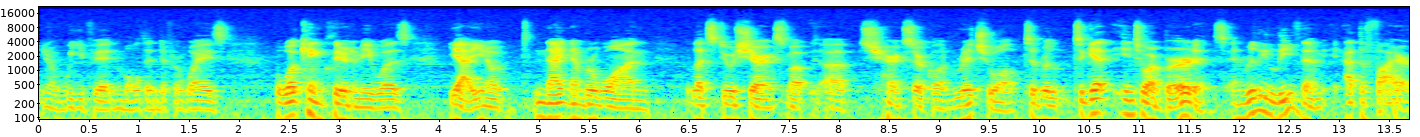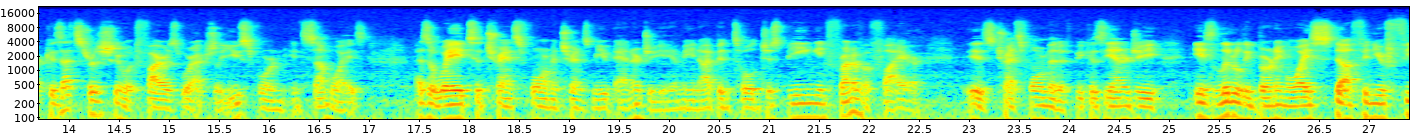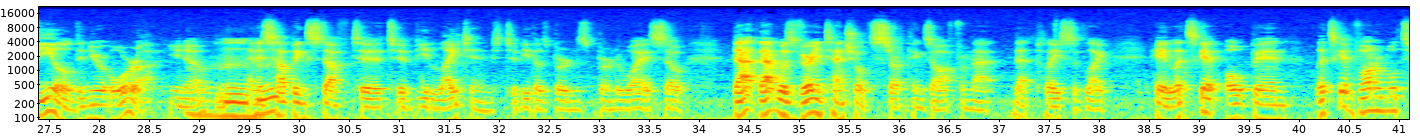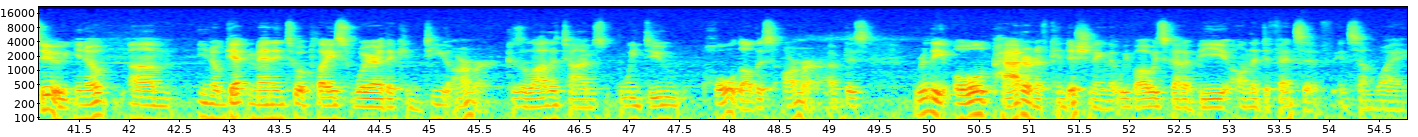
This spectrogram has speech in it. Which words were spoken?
you know, weave it and mold it in different ways. But what came clear to me was, yeah, you know, night number one, let's do a sharing smoke, uh, sharing circle and ritual to re- to get into our burdens and really leave them at the fire, because that's traditionally what fires were actually used for in, in some ways as a way to transform and transmute energy. I mean, I've been told just being in front of a fire is transformative because the energy is literally burning away stuff in your field, in your aura, you know, and it's helping stuff to, to be lightened, to be those burdens burned away. So that that was very intentional to start things off from that that place of like, hey, let's get open, let's get vulnerable too, you know, um, you know, get men into a place where they can de-armor because a lot of times we do hold all this armor of this really old pattern of conditioning that we've always got to be on the defensive in some way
